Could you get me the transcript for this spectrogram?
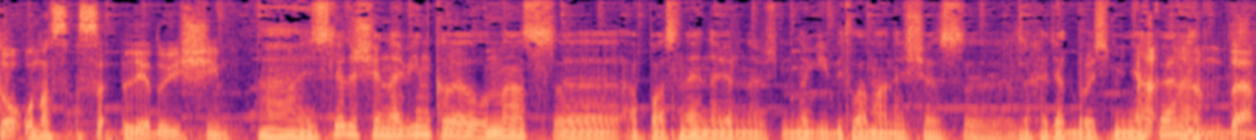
Кто у нас следующий? А, и следующая новинка у нас э, опасная, наверное, многие битломаны сейчас э, захотят бросить меня камень. Да,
